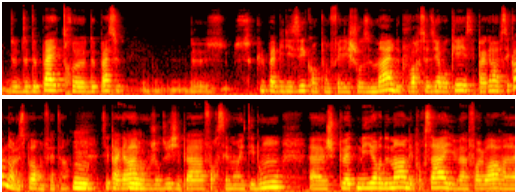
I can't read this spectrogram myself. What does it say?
de, de, de pas être, de pas se, de se culpabiliser quand on fait les choses mal, de pouvoir se dire ok c'est pas grave. C'est comme dans le sport en fait. hein. Mhm. C'est pas grave, Mm. aujourd'hui j'ai pas forcément été bon, euh, je peux être meilleur demain, mais pour ça il va falloir, euh,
